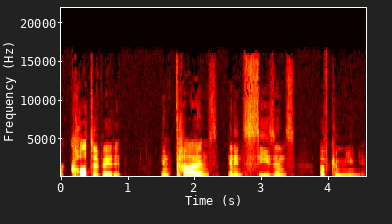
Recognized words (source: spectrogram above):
are cultivated in times and in seasons of communion.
